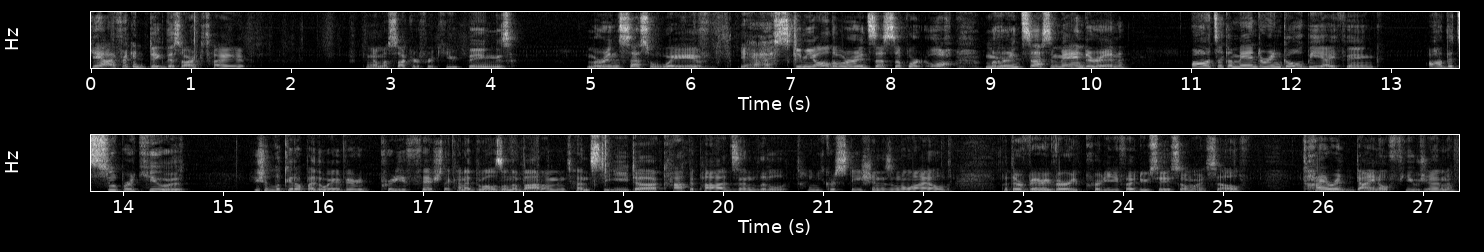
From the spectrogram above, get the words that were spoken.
Yeah, I freaking dig this archetype. I'm a sucker for cute things. Marincess Wave. Yes, give me all the Marincess support. Oh, Marincess Mandarin. Oh, it's like a Mandarin Goby, I think. Oh, that's super cute. You should look it up, by the way. A very pretty fish that kind of dwells on the bottom and tends to eat uh, copepods and little tiny crustaceans in the wild. But they're very, very pretty, if I do say so myself. Tyrant Dino Fusion.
